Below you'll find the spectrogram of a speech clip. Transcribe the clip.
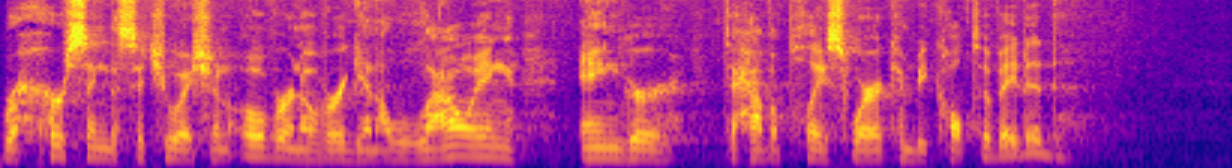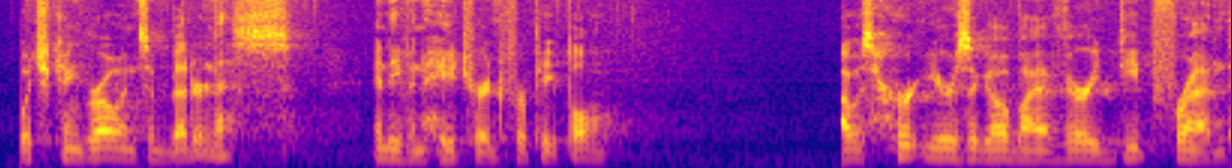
rehearsing the situation over and over again, allowing anger to have a place where it can be cultivated, which can grow into bitterness and even hatred for people. I was hurt years ago by a very deep friend,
